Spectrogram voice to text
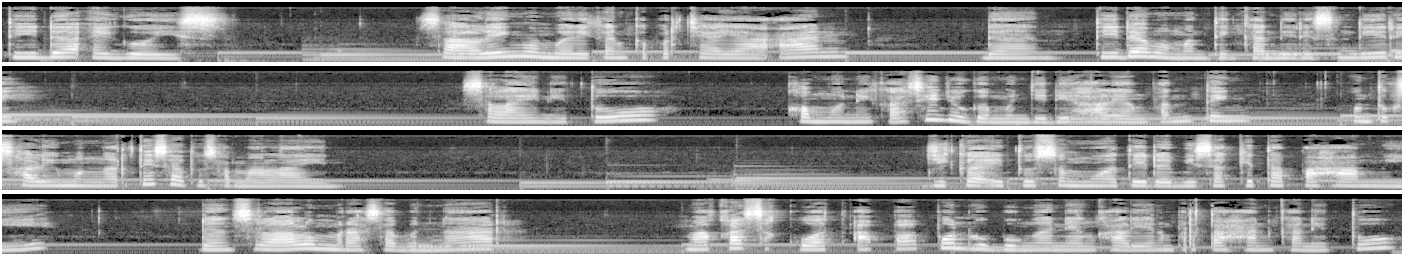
tidak egois, saling memberikan kepercayaan, dan tidak mementingkan diri sendiri. Selain itu, komunikasi juga menjadi hal yang penting untuk saling mengerti satu sama lain. Jika itu semua tidak bisa kita pahami dan selalu merasa benar, maka sekuat apa pun hubungan yang kalian pertahankan itu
